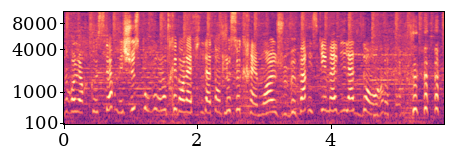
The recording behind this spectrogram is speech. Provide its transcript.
roller coaster mais juste pour vous montrer dans la file d'attente le secret moi je veux pas risquer ma vie là-dedans hein.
